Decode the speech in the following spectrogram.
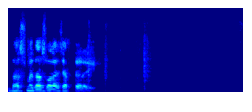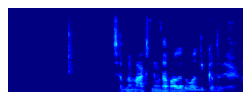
दस में दस वाला चैप्टर है सब में मार्क्स नहीं उठा पाओगे तो बहुत दिक्कत हो जाएगा।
